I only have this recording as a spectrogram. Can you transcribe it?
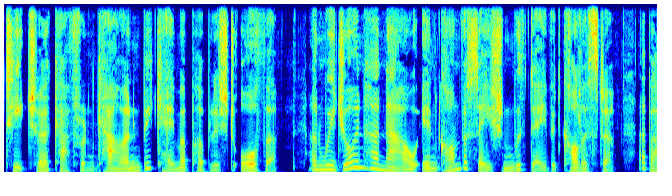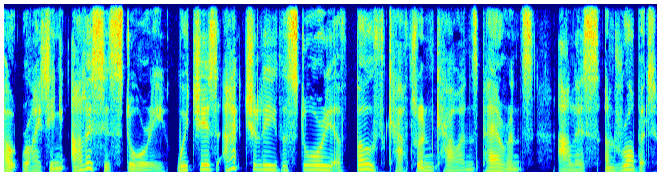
teacher Katherine Cowin became a published author, and we join her now in conversation with David Callister about writing Alice's story, which is actually the story of both Katherine Cowin's parents, Alice and Robert.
